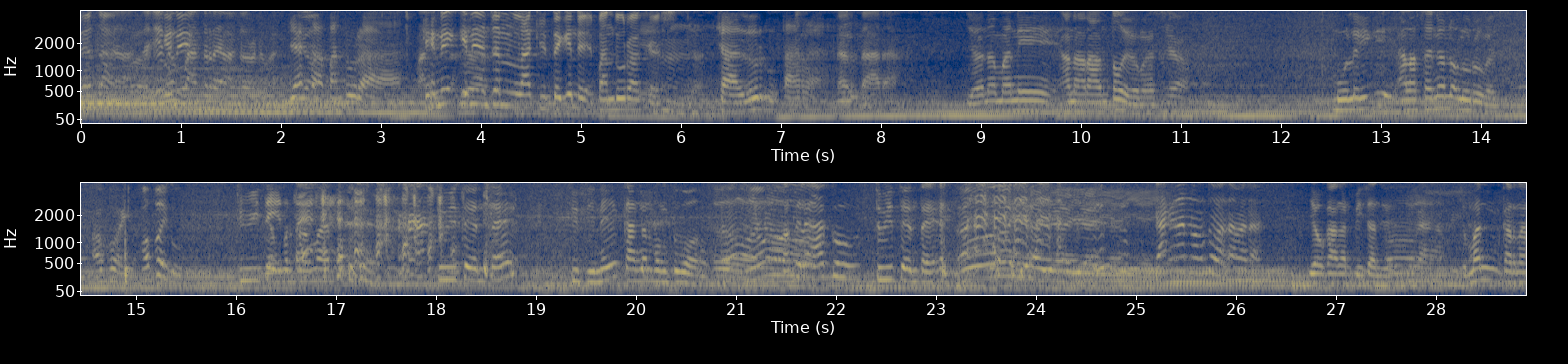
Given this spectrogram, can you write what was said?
Biasa. Nah, aku Kene banter ya Mas Mas. Biasa Pantura, kene kene Ya. ancen lagi tekin dek Pantura, guys. Hmm. jalur utara. Dari utara. ya namanya anak rantau ya mas. Yo. Mulai ini alasannya ono loro mas. Apa iki? Apa iku? Duit Yang pertama duit ente, sijine kangen wong tua. Oh, Tapi lek aku duit ente, Oh iya iya iya iya. iya. Gak kangen wong tua sama ta? ya kangen pisan sih. Oh, kangen. Cuman karena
